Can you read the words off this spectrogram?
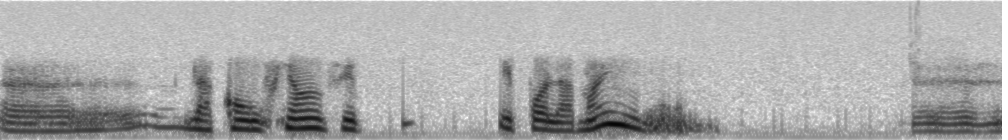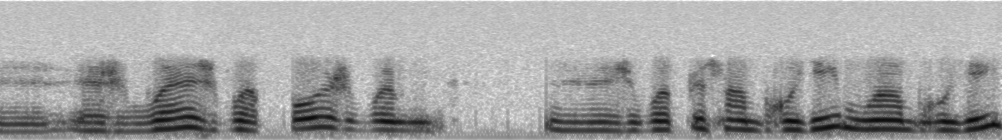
Euh, la confiance n'est pas la même. Euh, je vois, je vois pas, je vois, euh, je vois plus embrouillé, moins embrouillé.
